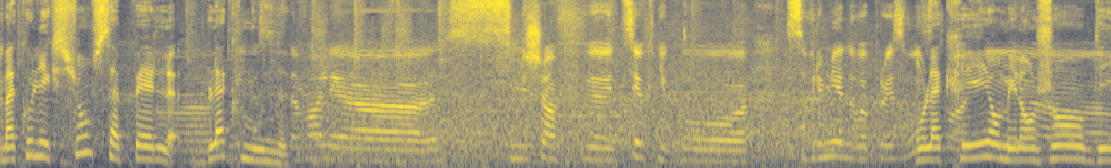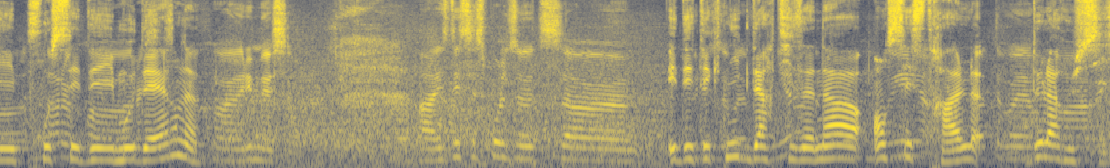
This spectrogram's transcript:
Ma collection s'appelle Black Moon. On l'a créée en mélangeant des procédés modernes et des techniques d'artisanat ancestral de la Russie.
